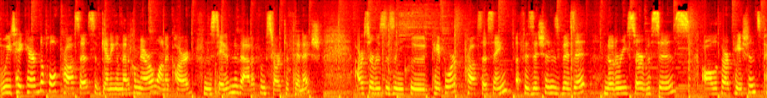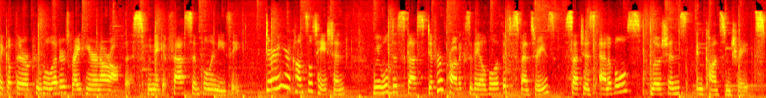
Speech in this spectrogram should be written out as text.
We take care of the whole process of getting a medical marijuana card from the state of Nevada from start to finish. Our services include paperwork processing, a physician's visit, notary services. All of our patients pick up their approval letters right here in our office. We make it fast, simple, and easy. During your consultation, we will discuss different products available at the dispensaries, such as edibles, lotions, and concentrates.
